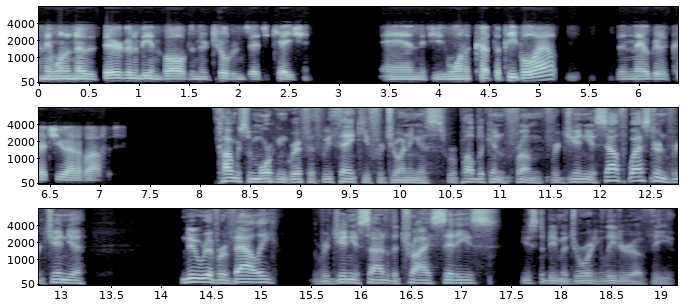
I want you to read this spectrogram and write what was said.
and they want to know that they're going to be involved in their children's education. And if you want to cut the people out, then they're going to cut you out of office. Congressman Morgan Griffith, we thank you for joining us. Republican from Virginia, southwestern Virginia, New River Valley, the Virginia side of the Tri Cities. Used to be majority leader of the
